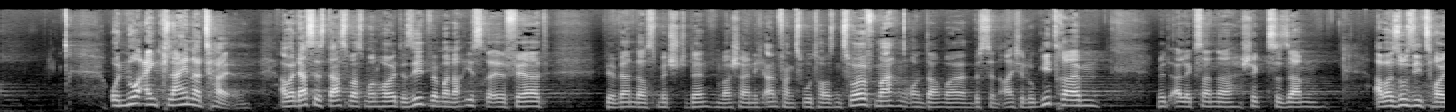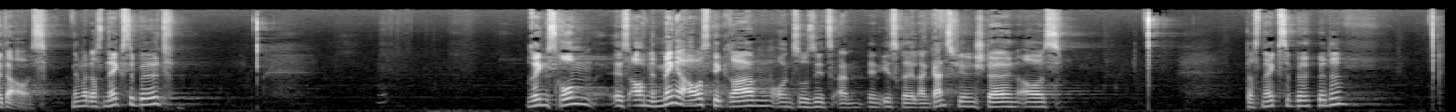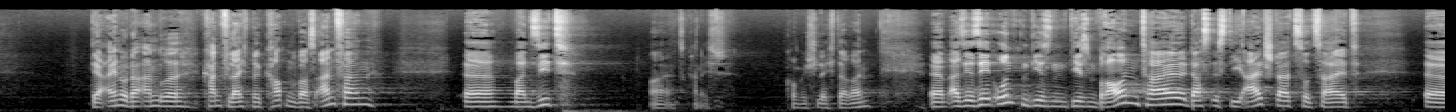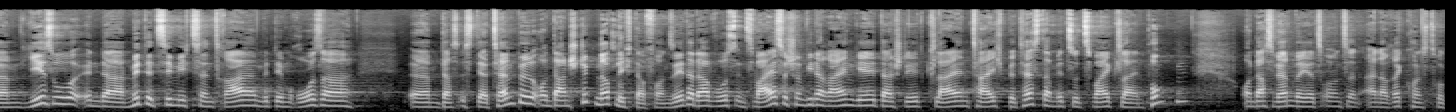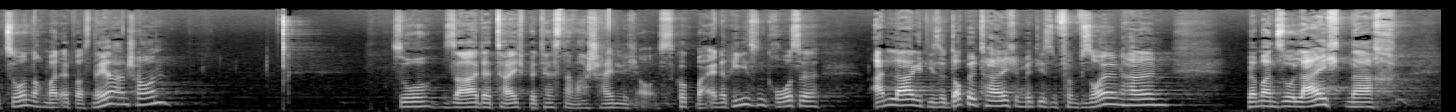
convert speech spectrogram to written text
Und nur ein kleiner Teil. Aber das ist das, was man heute sieht, wenn man nach Israel fährt. Wir werden das mit Studenten wahrscheinlich Anfang 2012 machen und da mal ein bisschen Archäologie treiben mit Alexander Schick zusammen. Aber so sieht's heute aus. Nehmen wir das nächste Bild. Ringsrum ist auch eine Menge ausgegraben und so sieht es in Israel an ganz vielen Stellen aus. Das nächste Bild bitte. Der ein oder andere kann vielleicht mit Karten was anfangen. Äh, man sieht, ah, jetzt kann ich, komme ich schlecht daran. Äh, also ihr seht unten diesen, diesen braunen Teil, das ist die Altstadt zur Zeit äh, Jesu in der Mitte ziemlich zentral mit dem rosa ähm, das ist der Tempel und da ein Stück nördlich davon, seht ihr da, wo es ins Weiße schon wieder reingeht, da steht Klein Teich Bethesda mit so zwei kleinen Punkten. Und das werden wir jetzt uns in einer Rekonstruktion nochmal etwas näher anschauen. So sah der Teich Bethesda wahrscheinlich aus. Guck mal, eine riesengroße Anlage, diese Doppelteiche mit diesen fünf Säulenhallen. Wenn man so leicht nach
